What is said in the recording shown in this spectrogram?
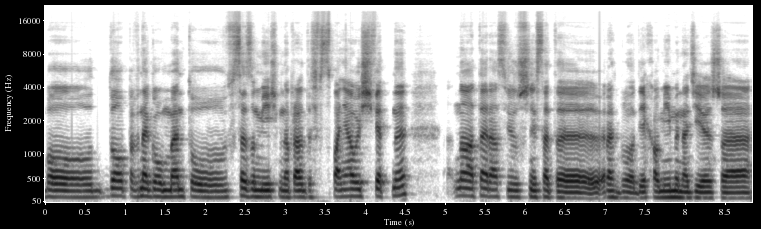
bo do pewnego momentu sezon mieliśmy naprawdę wspaniały, świetny, no a teraz już niestety Red Bull odjechał. Miejmy nadzieję, że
